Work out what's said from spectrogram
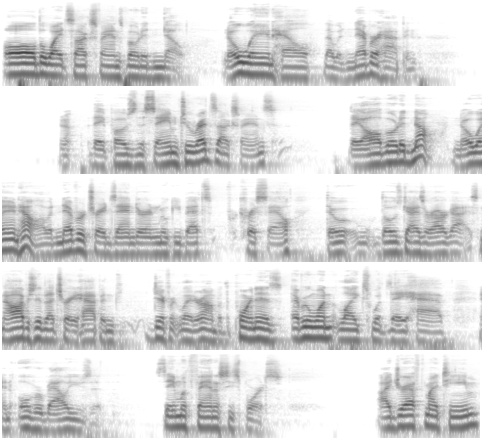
All the White Sox fans voted no. No way in hell. That would never happen. They posed the same to Red Sox fans. They all voted no. No way in hell. I would never trade Xander and Mookie Betts for Chris Sale. Those guys are our guys. Now, obviously, that trade happened different later on, but the point is, everyone likes what they have and overvalues it. Same with fantasy sports. I draft my team,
